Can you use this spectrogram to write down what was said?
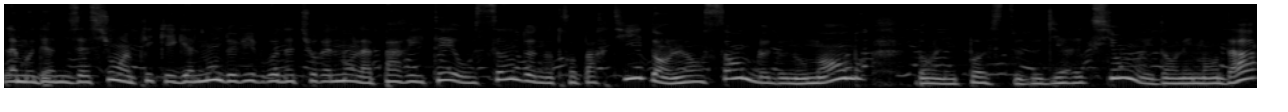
La modernisation implique également de vivre naturellement la parité au sein de notre parti, dans l'ensemble de nos membres, dans les postes de direction et dans les mandats.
